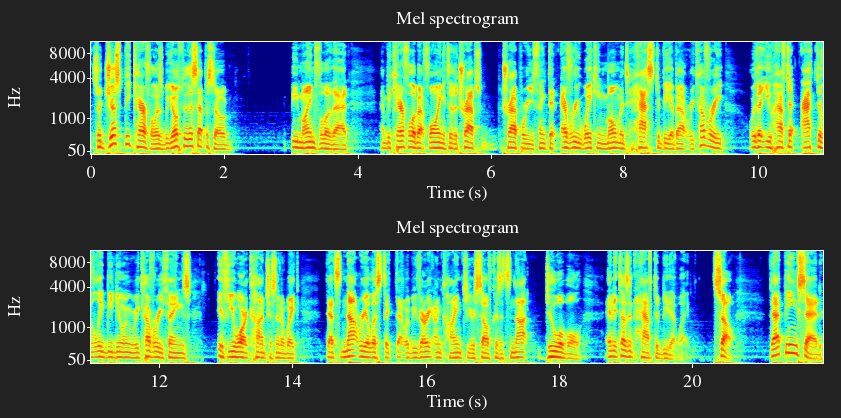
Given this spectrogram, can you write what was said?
So just be careful as we go through this episode, be mindful of that and be careful about falling into the traps trap where you think that every waking moment has to be about recovery or that you have to actively be doing recovery things if you are conscious and awake. That's not realistic. That would be very unkind to yourself because it's not doable and it doesn't have to be that way. So that being said,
